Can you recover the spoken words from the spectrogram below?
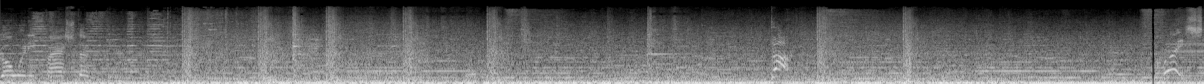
Go any faster? Duck! Christ!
